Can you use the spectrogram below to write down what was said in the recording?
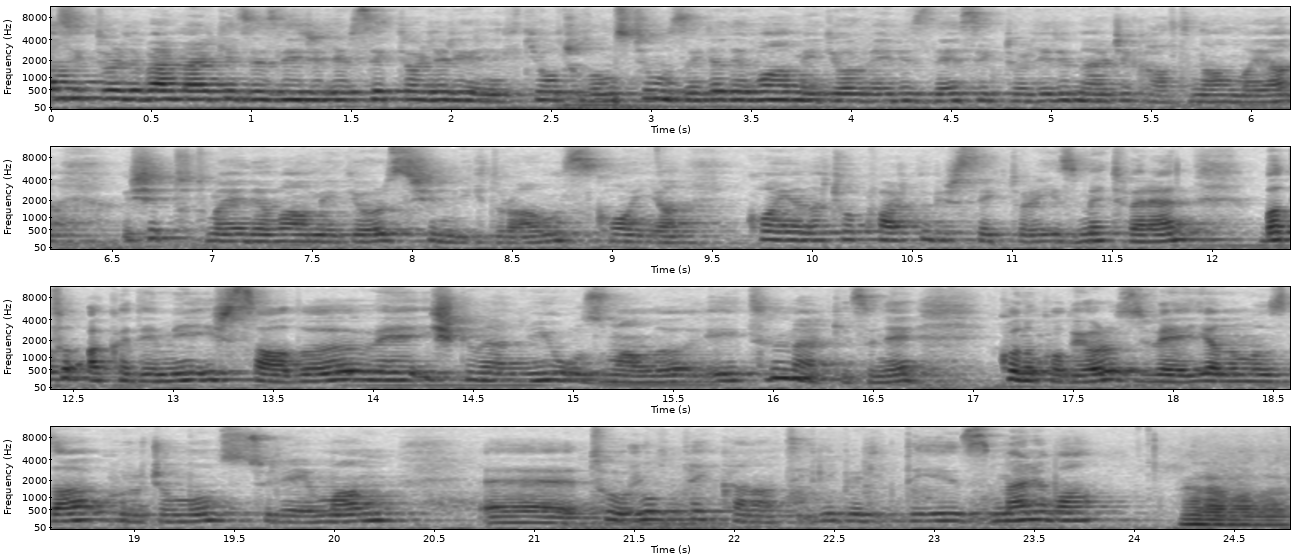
Sektör Haber Merkez izleyicileri. Sektörlere yönelik yolculuğumuz tüm hızıyla devam ediyor ve biz de sektörleri mercek altına almaya, ışık tutmaya devam ediyoruz. Şimdiki durağımız Konya. Konya'da çok farklı bir sektöre hizmet veren Batı Akademi İş Sağlığı ve İş Güvenliği Uzmanlığı Eğitim Merkezi'ne konuk oluyoruz ve yanımızda kurucumuz Süleyman e, Tuğrul Tekkanat ile birlikteyiz. Merhaba. Merhabalar,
